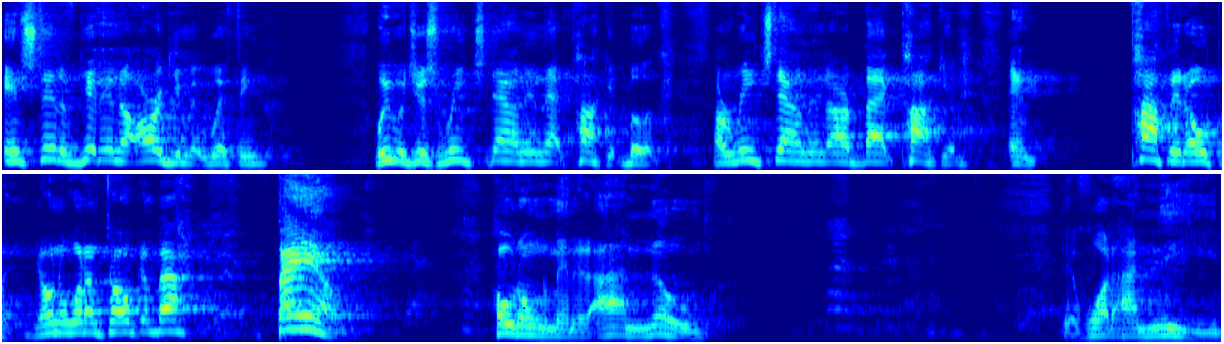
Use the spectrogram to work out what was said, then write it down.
instead of getting in an argument with him? We would just reach down in that pocketbook or reach down in our back pocket and pop it open. Y'all know what I'm talking about? Bam! Hold on a minute. I know that what I need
